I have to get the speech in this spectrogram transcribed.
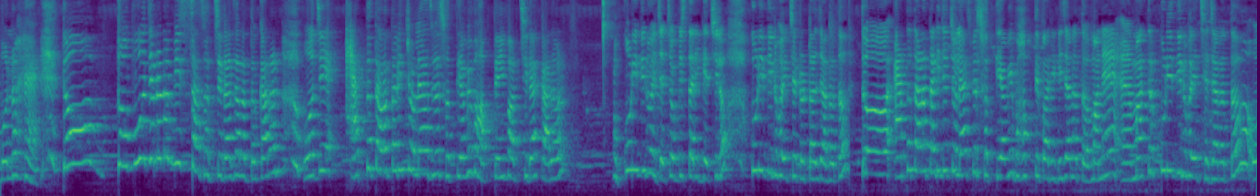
বলল হ্যাঁ। তো তবুও যেন না বিশ্বাস হচ্ছে না, জানো তো? কারণ ও যে এত তাড়াতাড়ি চলে আসবে, সত্যি আমি ভাবতেই পারছি না। কারণ কুড়ি দিন হয়েছে চব্বিশ তারিখ গেছিল কুড়ি দিন হয়েছে টোটাল জানো তো? তো এত তাড়াতাড়ি যে চলে আসবে সত্যি আমি ভাবতে পারিনি জানো তো? মানে মাত্র কুড়ি দিন হয়েছে জানো তো? ও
